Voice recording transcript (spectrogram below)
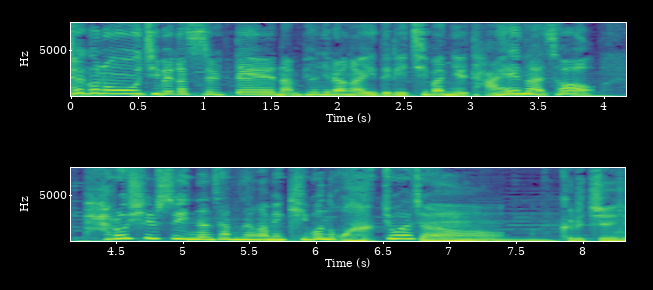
퇴근 후 집에 갔을 때 남편이랑 아이들이 집안일 다 해놔서 바로 쉴 수 있는 상상하면 기분 확 좋아져요. 그렇지.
